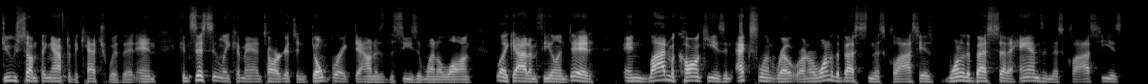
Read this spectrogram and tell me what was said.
do something after the catch with it and consistently command targets and don't break down as the season went along, like Adam Thielen did. And Ladd McConkey is an excellent route runner, one of the best in this class. He has one of the best set of hands in this class. He is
